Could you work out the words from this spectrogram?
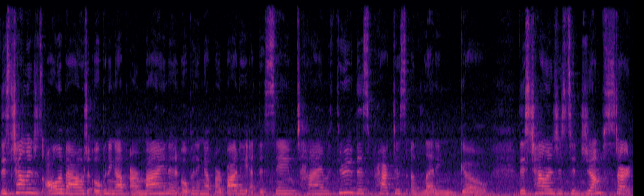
This challenge is all about opening up our mind and opening up our body at the same time through this practice of letting go. This challenge is to jumpstart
